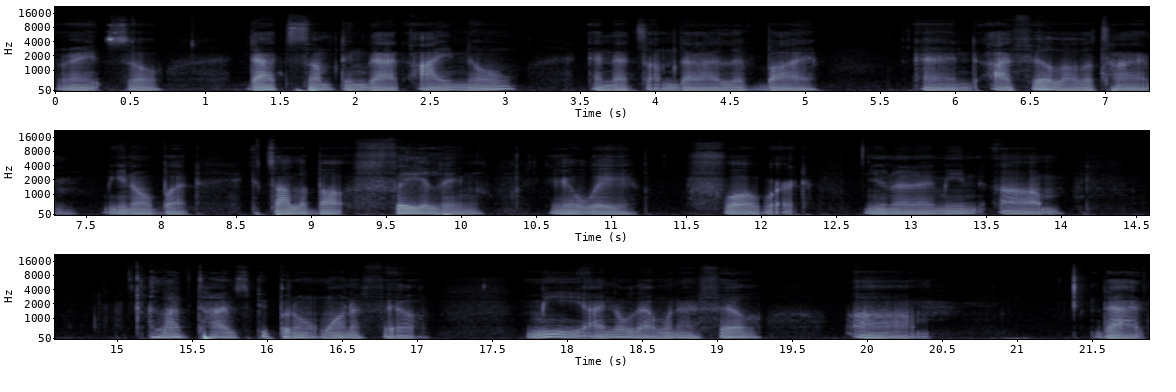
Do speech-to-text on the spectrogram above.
right? So that's something that I know and that's something that I live by and I feel all the time, you know, but it's all about failing your way forward. You know what I mean? Um, a lot of times people don't want to fail. Me, I know that when I fail, um, that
